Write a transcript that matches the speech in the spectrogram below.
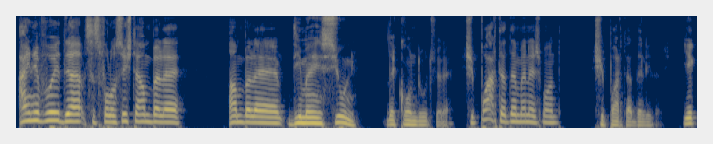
Ai nevoie de a, să-ți folosești ambele, ambele dimensiuni de conducere. Și partea de management și partea de leadership. E,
